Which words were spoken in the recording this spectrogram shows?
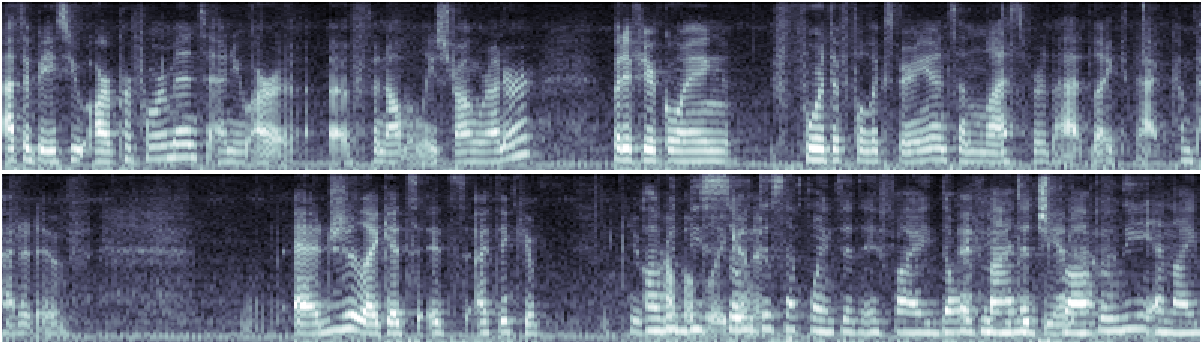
at the base you are performant and you are a phenomenally strong runner, but if you're going for the full experience and less for that like that competitive edge, like it's it's I think you're you're I would be so disappointed if I don't If manage properly and I,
